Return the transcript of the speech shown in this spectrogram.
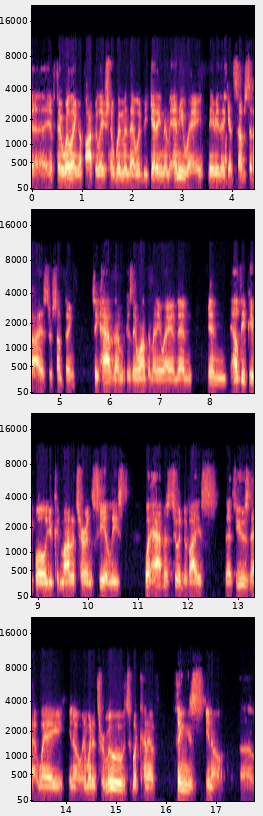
uh, if they're willing a population of women that would be getting them anyway maybe they get subsidized or something to have them because they want them anyway. And then in healthy people you could monitor and see at least what happens to a device that's used that way you know and when it's removed what kind of things you know uh,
